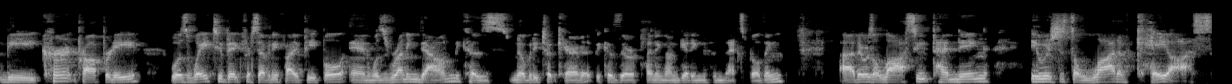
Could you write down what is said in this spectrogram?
The current property was way too big for 75 people and was running down because nobody took care of it because they were planning on getting to the next building. Uh, there was a lawsuit pending. It was just a lot of chaos.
